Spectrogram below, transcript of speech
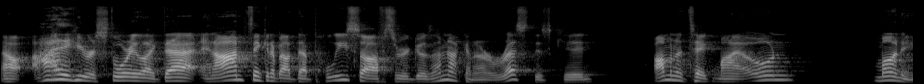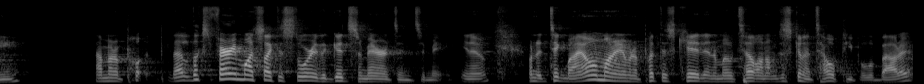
Now, I hear a story like that, and I'm thinking about that police officer who goes, I'm not going to arrest this kid. I'm going to take my own money. I'm going to put, that looks very much like the story of the Good Samaritan to me. You know, I'm going to take my own money, I'm going to put this kid in a motel, and I'm just going to tell people about it,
